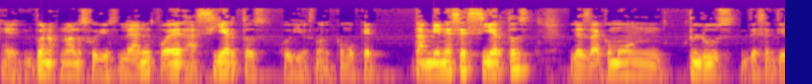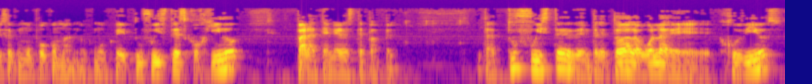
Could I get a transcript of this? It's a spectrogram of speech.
eh, bueno, no a los judíos, le dan el poder a ciertos judíos, ¿no? Como que también ese ciertos les da como un plus de sentirse como un poco más, ¿no? Como que tú fuiste escogido para tener este papel. O sea, tú fuiste de entre toda la bola de judíos,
